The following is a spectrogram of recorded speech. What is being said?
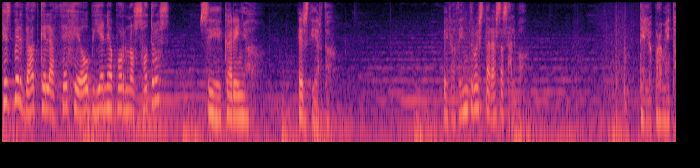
¿es verdad que la CGO viene a por nosotros? Sí, cariño. Es cierto. Pero dentro estarás a salvo. Te lo prometo.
